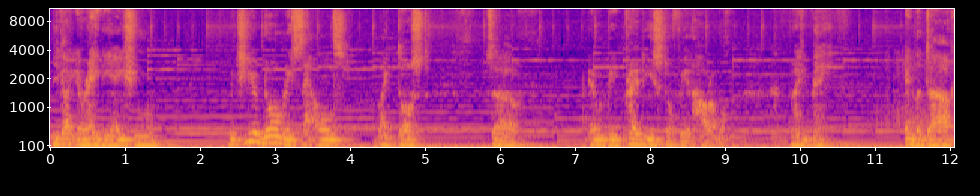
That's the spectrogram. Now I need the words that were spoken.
you got your radiation, which you normally settles like dust. So it would be pretty stuffy and horrible. Might be in the dark.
